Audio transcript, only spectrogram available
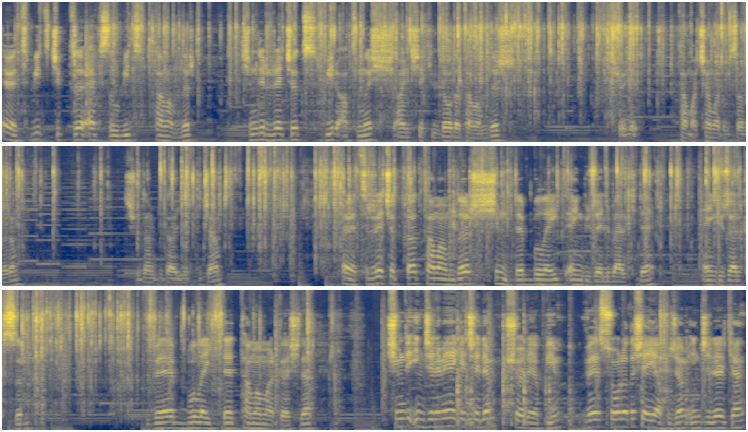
Evet bit çıktı. Axle bit tamamdır. Şimdi Ratchet 1.60 aynı şekilde o da tamamdır. Şöyle tam açamadım sanırım. Şuradan bir daha yırtacağım. Evet Ratchet da tamamdır. Şimdi de Blade en güzeli belki de. En güzel kısım. Ve Blade de tamam arkadaşlar. Şimdi incelemeye geçelim. Şöyle yapayım. Ve sonra da şey yapacağım. İncelerken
